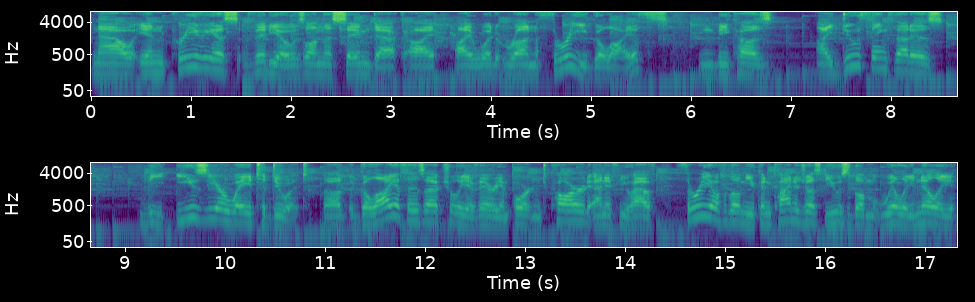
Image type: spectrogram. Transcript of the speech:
Now, in previous videos on this same deck, I, I would run 3 Goliaths, because I do think that is the easier way to do it. Uh, Goliath is actually a very important card, and if you have three of them, you can kind of just use them willy-nilly.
